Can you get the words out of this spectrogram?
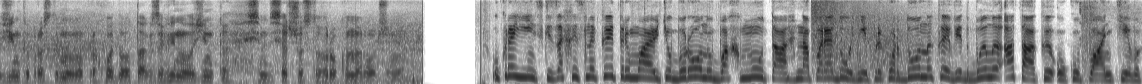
Жінка просто мимо проходила. Так, загинула жінка 76-го року народження. Українські захисники тримають оборону Бахмута. Напередодні прикордонники відбили атаки окупантів.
